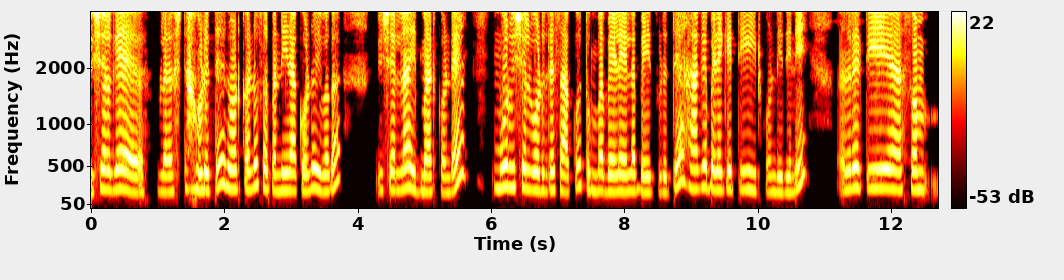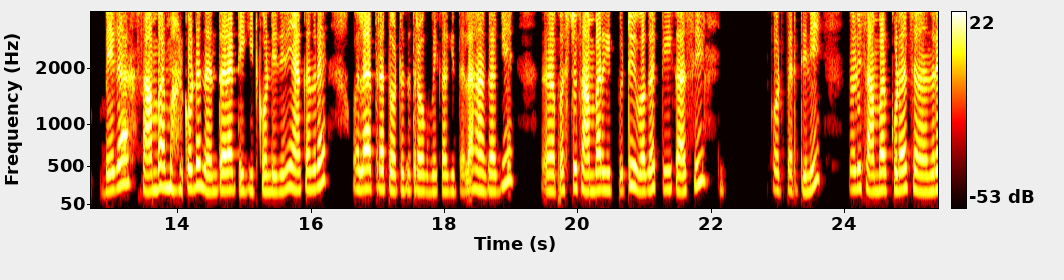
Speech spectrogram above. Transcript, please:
ವಿಶಲ್ಗೆ ಬ್ಲಸ್ಟ್ ಆಗ್ಬಿಡುತ್ತೆ. ನೋಡ್ಕೊಂಡು ಸ್ವಲ್ಪ ನೀರು ಹಾಕೊಂಡು ಇವಾಗ ವಿಶಲ್ನ ಇದು ಮಾಡಿಕೊಂಡೆ. ಮೂರು ವಿಶಲ್ ಹೊಡೆದ್ರೆ ಸಾಕು. ತುಂಬ ಬೇಳೆ ಎಲ್ಲ ಬೇಯ್ದುಬಿಡುತ್ತೆ. ಹಾಗೆ ಬೆಳಗ್ಗೆ ಟೀ ಇಟ್ಕೊಂಡಿದ್ದೀನಿ. ಅಂದರೆ ಟೀ ಸೊಂ ಬೇಗ ಸಾಂಬಾರು ಮಾಡಿಕೊಂಡು ನಂತರ ಟೀಗೆ ಇಟ್ಕೊಂಡಿದ್ದೀನಿ ಯಾಕಂದರೆ ಹೊಲ ಹತ್ರ ತೋಟದ ಹತ್ರ ಹೋಗ್ಬೇಕಾಗಿತ್ತಲ್ಲ, ಹಾಗಾಗಿ ಫಸ್ಟು ಸಾಂಬಾರಿಗೆ ಇಟ್ಬಿಟ್ಟು ಇವಾಗ ಟೀ ಕಾಸಿ ಕೊಟ್ಟು ಬರ್ತೀನಿ. ನೋಡಿ ಸಾಂಬಾರು ಕೂಡ ಚ, ಅಂದರೆ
